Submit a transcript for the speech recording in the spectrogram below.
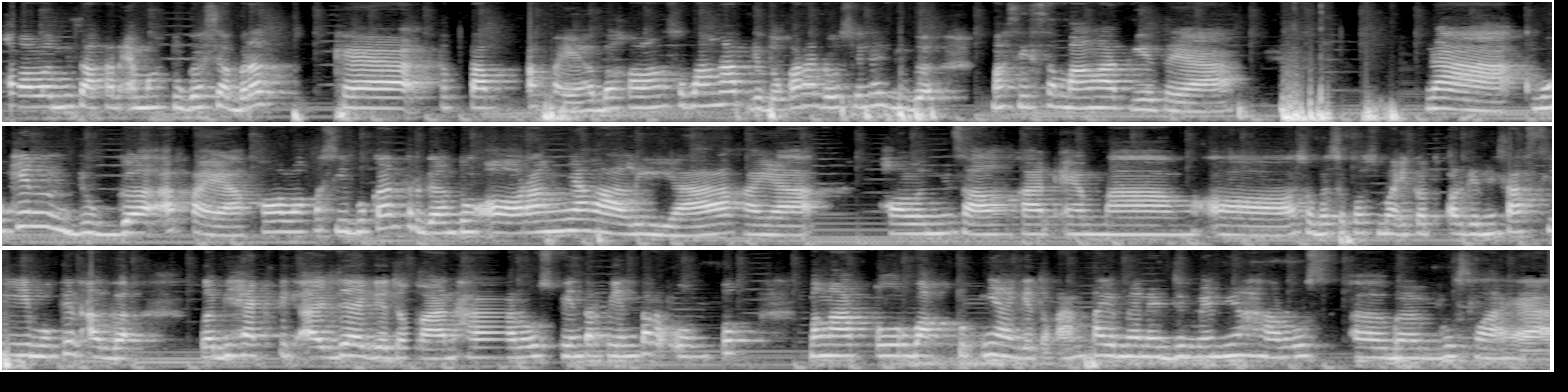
kalau misalkan emang tugasnya berat, kayak tetap apa ya, bakalan semangat gitu karena dosennya juga masih semangat gitu ya. Nah, mungkin juga apa ya, kalau kesibukan tergantung orangnya kali ya, kayak kalau misalkan emang uh, sobat-sobat semua ikut organisasi mungkin agak lebih hektik aja gitu kan. Harus pintar-pintar untuk mengatur waktunya gitu kan. Time manajemennya harus uh, bagus lah ya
